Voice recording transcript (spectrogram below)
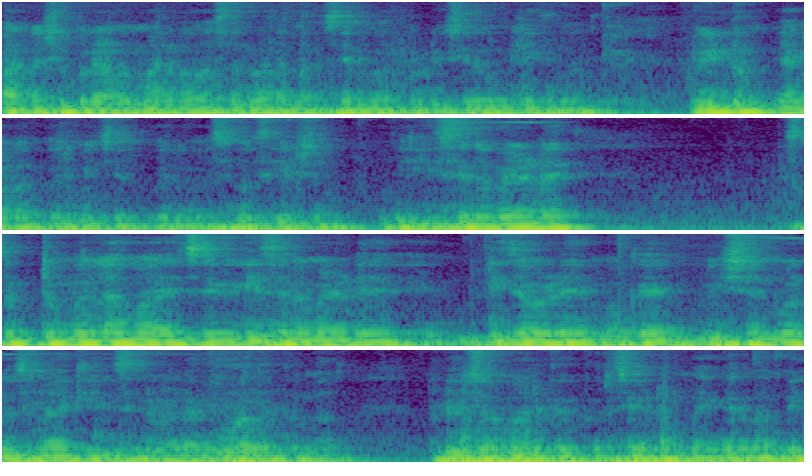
പാർട്ട്ണർഷിപ്പിലാണ് മരണമാസം എന്ന് പറയുന്ന സിനിമ പ്രൊഡ്യൂസ് ചെയ്തുകൊണ്ടിരിക്കുന്നത്. വീണ്ടും ഞങ്ങൾ ഒരുമിച്ച് ഒരു അസോസിയേഷൻ അപ്പോൾ ഈ സിനിമയുടെ സ്ക്രിപ്റ്റും എല്ലാം വായിച്ച് ഈ സിനിമയുടെ ഡിജോയുടെയും ഒക്കെ വിഷൻ മനസ്സിലാക്കി ഈ സിനിമയുടെ കൂടെ നിൽക്കുന്ന പ്രൊഡ്യൂസർമാർക്ക് തീർച്ചയായിട്ടും ഭയങ്കര നന്ദി.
